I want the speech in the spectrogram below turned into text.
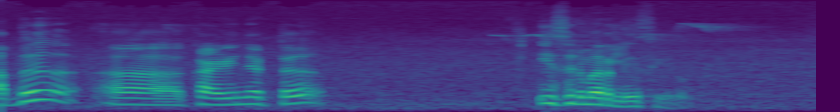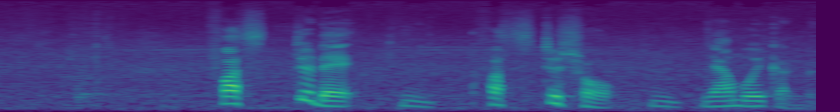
അത് കഴിഞ്ഞിട്ട് ഈ സിനിമ റിലീസ് ചെയ്തു. ഫസ്റ്റ് ഡേ ഫസ്റ്റ് ഷോ ഞാൻ പോയി കണ്ടു.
